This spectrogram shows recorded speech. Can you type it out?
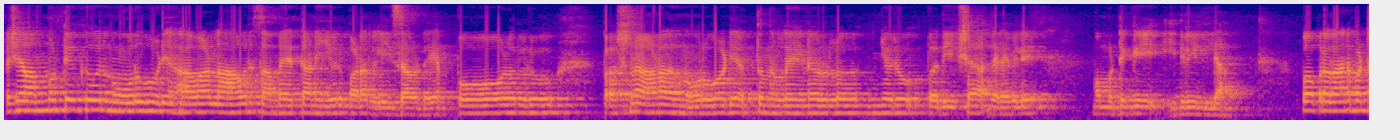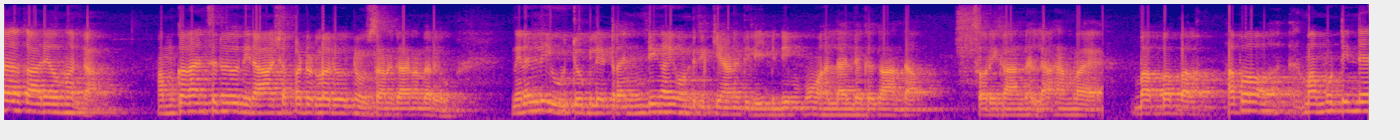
പക്ഷെ മമ്മൂട്ടിയൊക്കെ ഒരു നൂറ് കോടി ആവാനുള്ള ആ ഒരു സമയത്താണ് ഈ ഒരു പടം റിലീസാവേണ്ടത് എപ്പോഴും ഒരു പ്രശ്നമാണ് അത് നൂറ് കോടി എത്തുന്നുള്ളതിനുള്ള ഇനിയൊരു പ്രതീക്ഷ നിലവിൽ മമ്മൂട്ടിക്ക് ഇതിലില്ല. അപ്പോൾ പ്രധാനപ്പെട്ട കാര്യമൊന്നുമല്ല. നമുക്ക് ഫാൻസിന് ഒരു നിരാശപ്പെട്ടിട്ടുള്ള ഒരു ന്യൂസാണ്. കാരണം എന്താ പറയുക നിലവിൽ യൂട്യൂബിൽ ട്രെൻഡിങ് ആയി കൊണ്ടിരിക്കുകയാണ് ദിലീപിന്റെയും മോഹൻലാലിന്റെ ഒക്കെ കാന്ത. സോറി കാന്തല്ല നമ്മളെ ബബ്ബ അപ്പോൾ മമ്മൂട്ടിന്റെ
